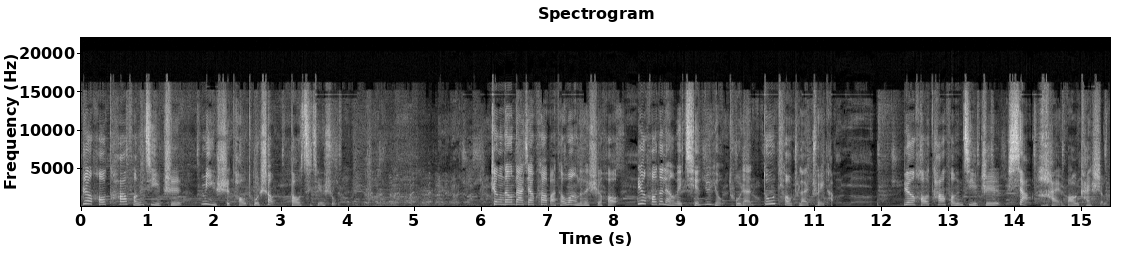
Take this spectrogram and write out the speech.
任豪塌房记之，密室逃脱上到此结束。正当大家快要把他忘了的时候，任豪的两位前女友突然都跳出来锤他。任豪塌房记之下海王开始了。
